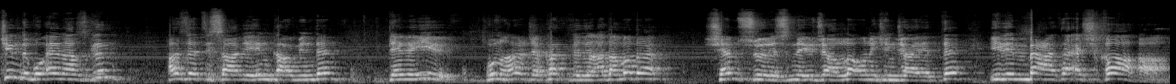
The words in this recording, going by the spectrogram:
Kimdi bu en azgın? Hazreti Salih'in kavminden deveyi hunharca katleden adama da Şems suresinde Yüce Allah 12. ayette ilim ba'ate eşkaha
